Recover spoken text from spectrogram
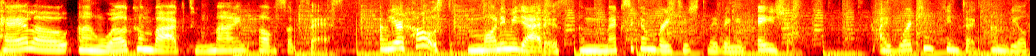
Hello, and welcome back to Mind of Success. I'm your host, Moni Millares, a Mexican British living in Asia. I work in fintech and build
